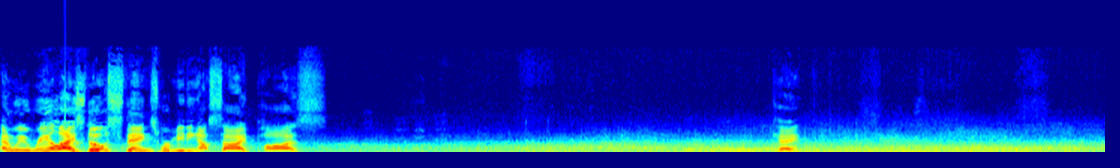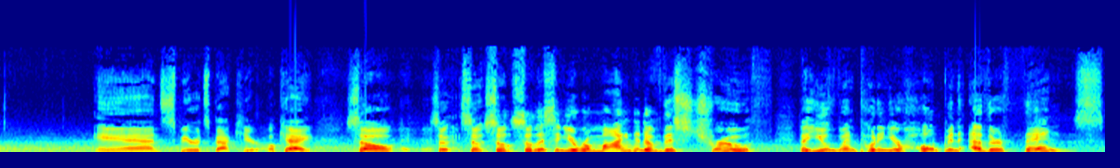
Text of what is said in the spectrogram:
And we realize those things, we're meeting outside, pause. Okay and spirits back here. Okay, so so so so so listen, you're reminded of this truth that you've been putting your hope in other things.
